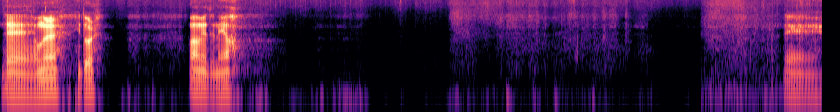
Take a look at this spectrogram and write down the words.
네, 오늘 이 돌 마음에 드네요. 네,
